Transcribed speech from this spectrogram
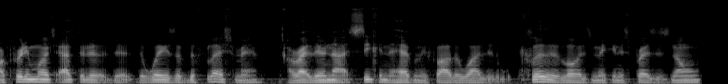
are pretty much after the, the, the, ways of the flesh, man. All right, they're not seeking the heavenly Father. While the, clearly the Lord is making His presence known,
